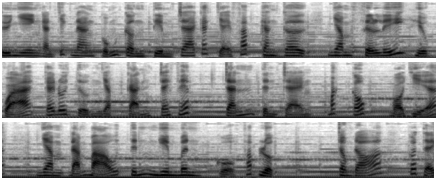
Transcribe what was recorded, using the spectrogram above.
Tuy nhiên, ngành chức năng cũng cần tìm ra các giải pháp căn cơ nhằm xử lý hiệu quả các đối tượng nhập cảnh trái phép, tránh tình trạng bắt cóc, bỏ dĩa nhằm đảm bảo tính nghiêm minh của pháp luật. Trong đó, có thể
